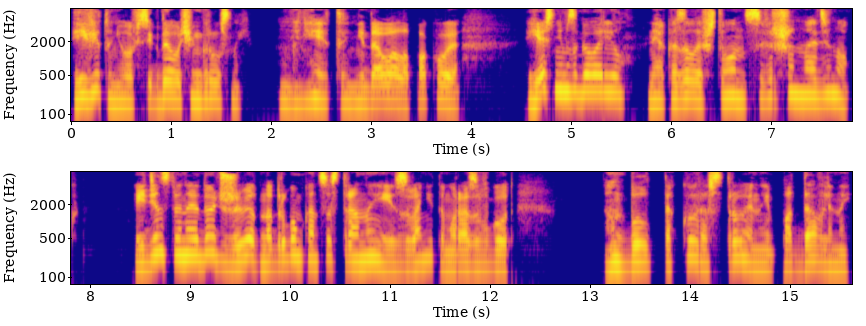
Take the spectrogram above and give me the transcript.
и вид у него всегда очень грустный. Мне это не давало покоя. Я с ним заговорил, и оказалось, что он совершенно одинок. Единственная дочь живет на другом конце страны и звонит ему раз в год. Он был такой расстроенный подавленный.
